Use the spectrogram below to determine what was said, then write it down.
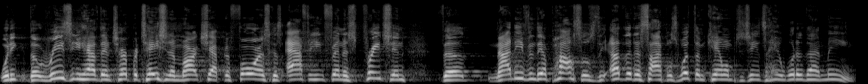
He, the reason you have the interpretation in Mark chapter 4 is because after he finished preaching, the, not even the apostles, the other disciples with them came up to Jesus and said, Hey, what did that mean?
